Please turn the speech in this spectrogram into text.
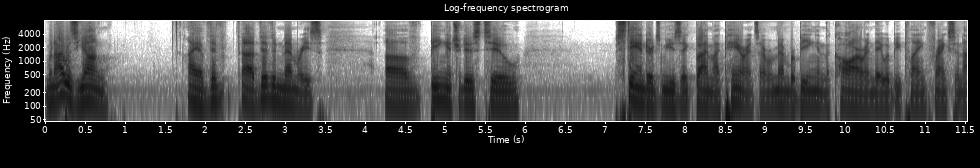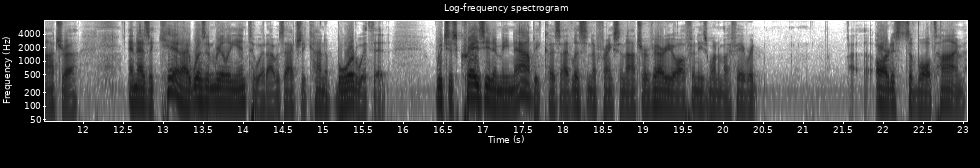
When I was young, I have viv- uh, vivid memories of being introduced to standards music by my parents. I remember being in the car and they would be playing Frank Sinatra. And as a kid, I wasn't really into it. I was actually kind of bored with it, which is crazy to me now because I listen to Frank Sinatra very often. He's one of my favorite uh, artists of all time.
